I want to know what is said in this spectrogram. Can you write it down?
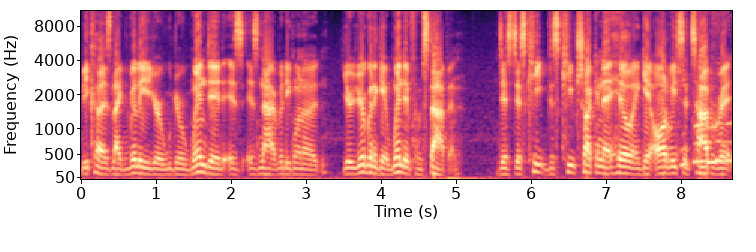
because like really your your winded is is not really gonna you're you're gonna get winded from stopping. Just just keep just keep trucking that hill and get all the way to the top of it.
